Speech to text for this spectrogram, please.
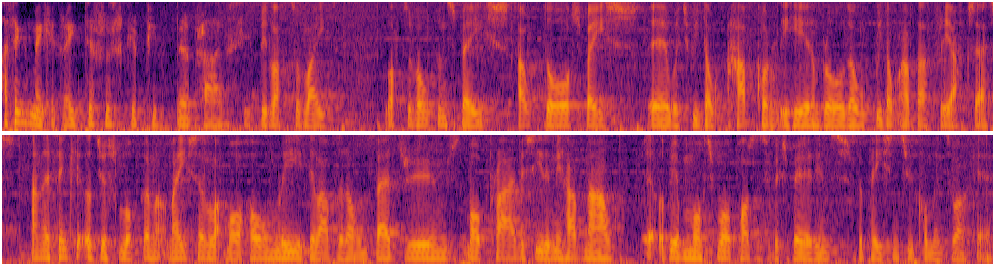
I think it make a great difference, give people a bit of privacy. Be lots of light, lots of open space, outdoor space, uh, which we don't have currently here in Broadout. We don't have that free access. And I think it'll just look a lot nicer, a lot more homely. They'll have their own bedrooms, more privacy than we have now. It'll be a much more positive experience for patients who come into our care.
